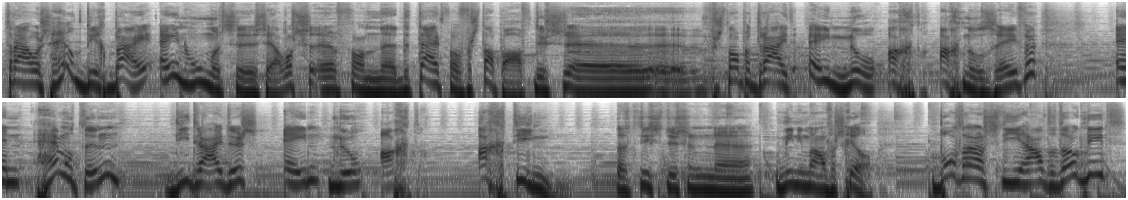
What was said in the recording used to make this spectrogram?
trouwens heel dichtbij. 100ste zelfs uh, van uh, de tijd van Verstappen af. Dus uh, Verstappen draait 1.08.807. En Hamilton, die draait dus 1.08.18. Dat is dus een minimaal verschil. Bottas die haalt het ook niet.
